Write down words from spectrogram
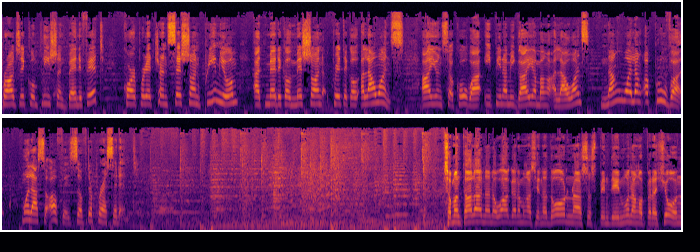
project completion benefit, corporate transition premium at medical mission critical allowance. Ayon sa COA, ipinamigay ang mga allowance nang walang approval mula sa Office of the President. Samantala, nanawagan ng mga senador na suspendin muna ang operasyon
